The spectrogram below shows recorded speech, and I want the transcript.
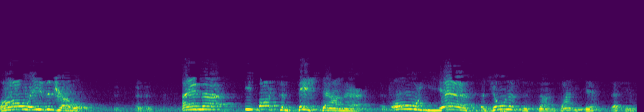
always in trouble, and uh, he bought some fish down there. Oh yes, uh, Jonas' son. Yes, that's him.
